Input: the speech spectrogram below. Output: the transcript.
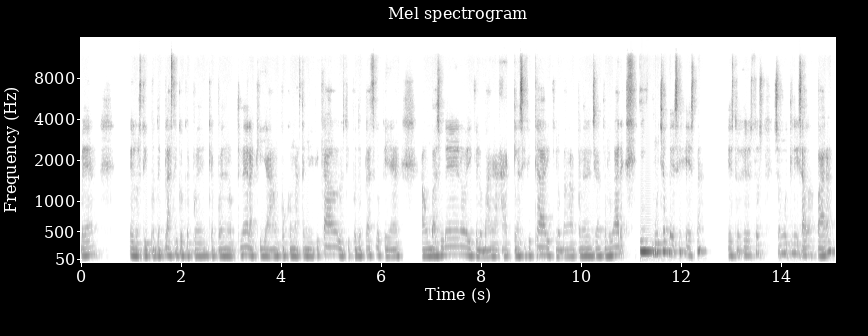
Vean, los tipos de plástico que pueden, que pueden obtener. Aquí ya un poco más tecnificado, los tipos de plástico que llegan a un basurero y que los van a, clasificar y que los van a poner en ciertos lugares. Y muchas veces esta, estos, estos son utilizados para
